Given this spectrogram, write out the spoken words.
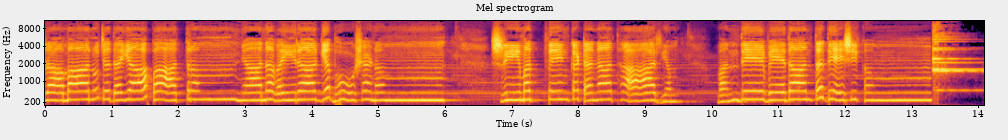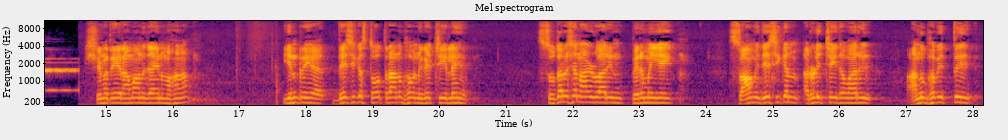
ராமானுஜதயாபாத்திரம் ஞான வைராகியபூஷணம் ஸ்ரீமத் வெங்கடநாதாரியம் வந்தே வேதாந்த தேசிகம் ஸ்ரீமதே ராமானுஜாய மகா இன்றைய தேசிக ஸ்தோத்திரானுபவ நிகழ்ச்சியிலே சுதர்சன் ஆழ்வாரின் பெருமையை சுவாமி தேசிகன் அருளி செய்தவாறு அனுபவித்து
